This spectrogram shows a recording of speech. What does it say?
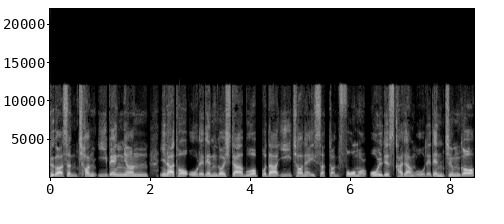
그것은 1200년이나 더 오래된 것이다. 무엇보다 이전에 있었던 former, oldest 가장 오래된 증거,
